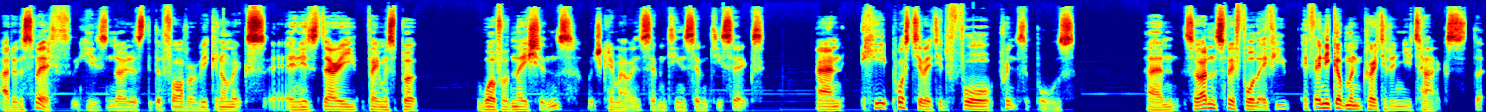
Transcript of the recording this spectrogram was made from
Adam Smith. He's known as the father of economics in his very famous book, Wealth of Nations, which came out in 1776. And he postulated four principles. Um, so Adam Smith thought that if you, if any government created a new tax, that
